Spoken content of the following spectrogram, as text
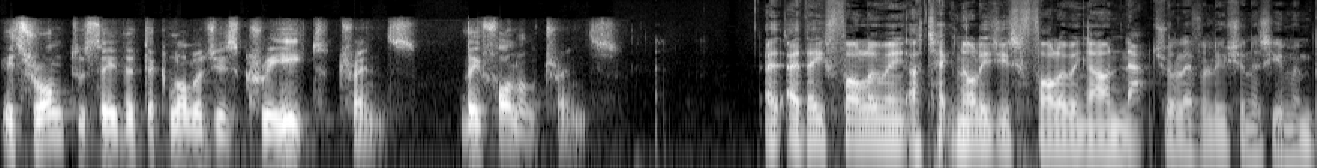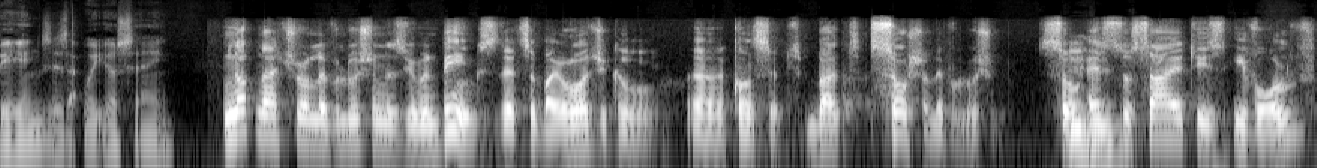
It's wrong to say that technologies create trends, they follow trends. Are, are they following, are technologies following our natural evolution as human beings? Is that what you're saying? Not natural evolution as human beings, that's a biological uh, concept, but social evolution. So mm-hmm. as societies evolve,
